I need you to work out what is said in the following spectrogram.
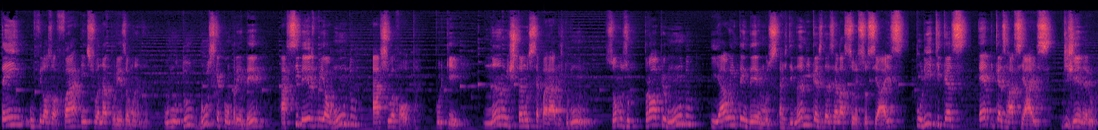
tem o filosofar em sua natureza humana. O Ubuntu busca compreender a si mesmo e ao mundo à sua volta, porque não estamos separados do mundo, somos o próprio mundo e ao entendermos as dinâmicas das relações sociais, políticas, éticas raciais, de gênero,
